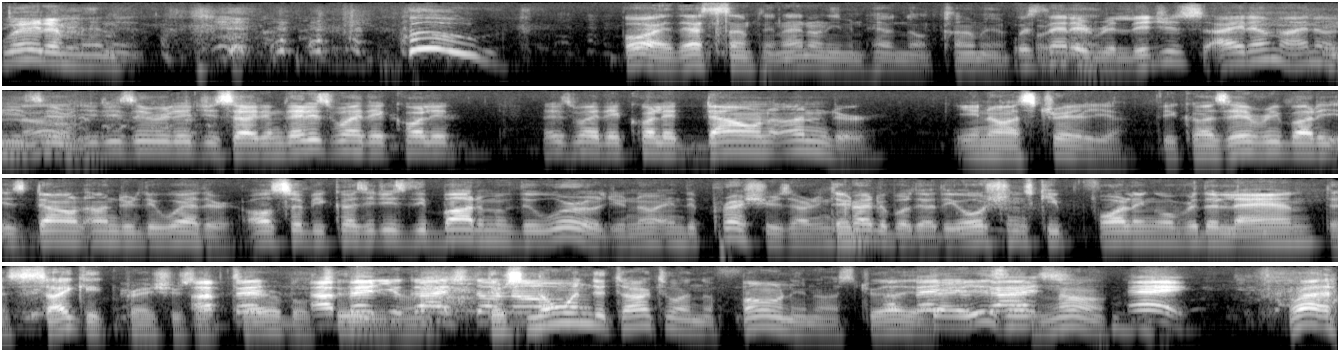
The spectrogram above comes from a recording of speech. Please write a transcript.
Wait a minute. Whew. Boy, that's something I don't even have no comment Was for that a religious item? I don't It is, know. a, it is a religious item. That is why they call it. That is why they call it down under in Australia because everybody is down under the weather. Also because it is the bottom of the world, you know, and the pressures are incredible there. The oceans keep falling over the land. The psychic pressures I are bet- terrible I too. bet you you know? guys don't There's know- no one to talk to on the phone in I Australia. bet you guys. No. Hey, What?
